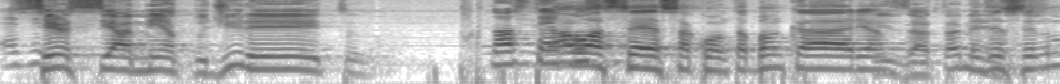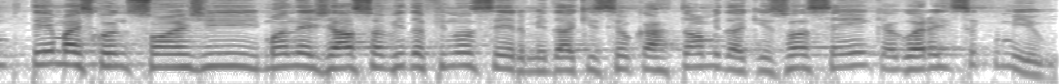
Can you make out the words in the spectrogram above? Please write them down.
É vi... Cerceamento do direito. Nós temos o acesso à conta bancária. Exatamente. Você não tem mais condições de manejar a sua vida financeira. Me dá aqui seu cartão, me dá aqui sua senha, que agora é isso é comigo.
